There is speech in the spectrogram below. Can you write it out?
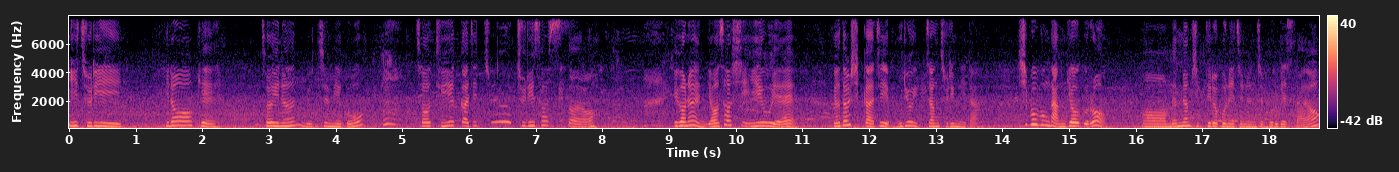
이 줄이 이렇게 저희는 요쯤이고 저 뒤에까지 쭉 줄이 섰어요. 이거는 6시 이후에 8시까지 무료 입장 줄입니다. 15분 간격으로 어, 몇 명씩 들여보내주는지 모르겠어요.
